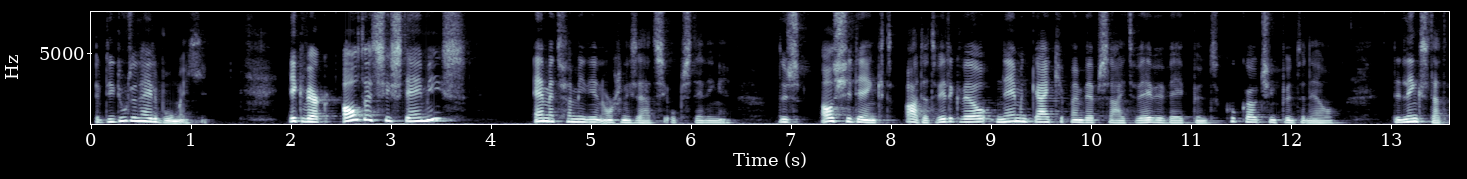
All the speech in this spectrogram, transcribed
die doet een heleboel met je. Ik werk altijd systemisch en met familie- en organisatieopstellingen. Dus als je denkt, ah, dat wil ik wel, neem een kijkje op mijn website www.koekcoaching.nl. De link staat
